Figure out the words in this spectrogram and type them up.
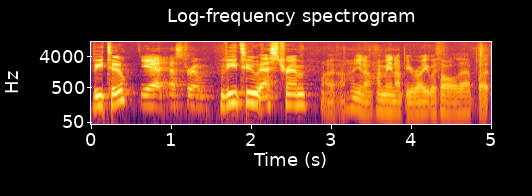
V2? Yeah, S trim. V2 S trim. Uh, you know, I may not be right with all that, but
